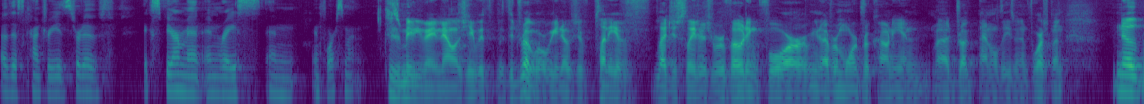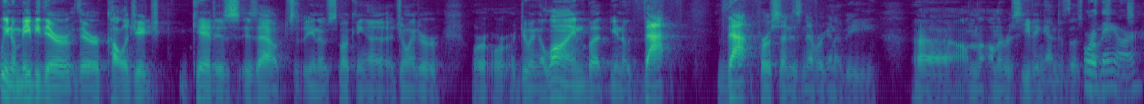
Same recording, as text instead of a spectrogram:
of this country's sort of experiment in race and enforcement. This is maybe an analogy with, with the drug war, where you know you have plenty of legislators who are voting for you know ever more draconian uh, drug penalties and enforcement. You know, you know maybe their their college age kid is is out you know smoking a, a joint or, or, or, or doing a line, but you know that that person is never going to be uh, on the on the receiving end of those Or they are.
